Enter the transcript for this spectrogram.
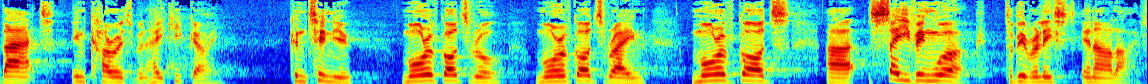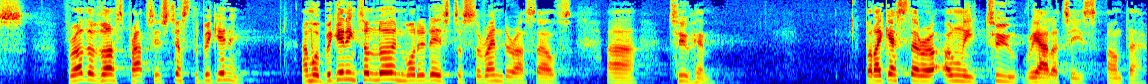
that encouragement, hey, keep going. Continue. More of God's rule, more of God's reign, more of God's uh, saving work to be released in our lives. For others of us, perhaps it's just the beginning. And we're beginning to learn what it is to surrender ourselves uh, to Him. But I guess there are only two realities, aren't there?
